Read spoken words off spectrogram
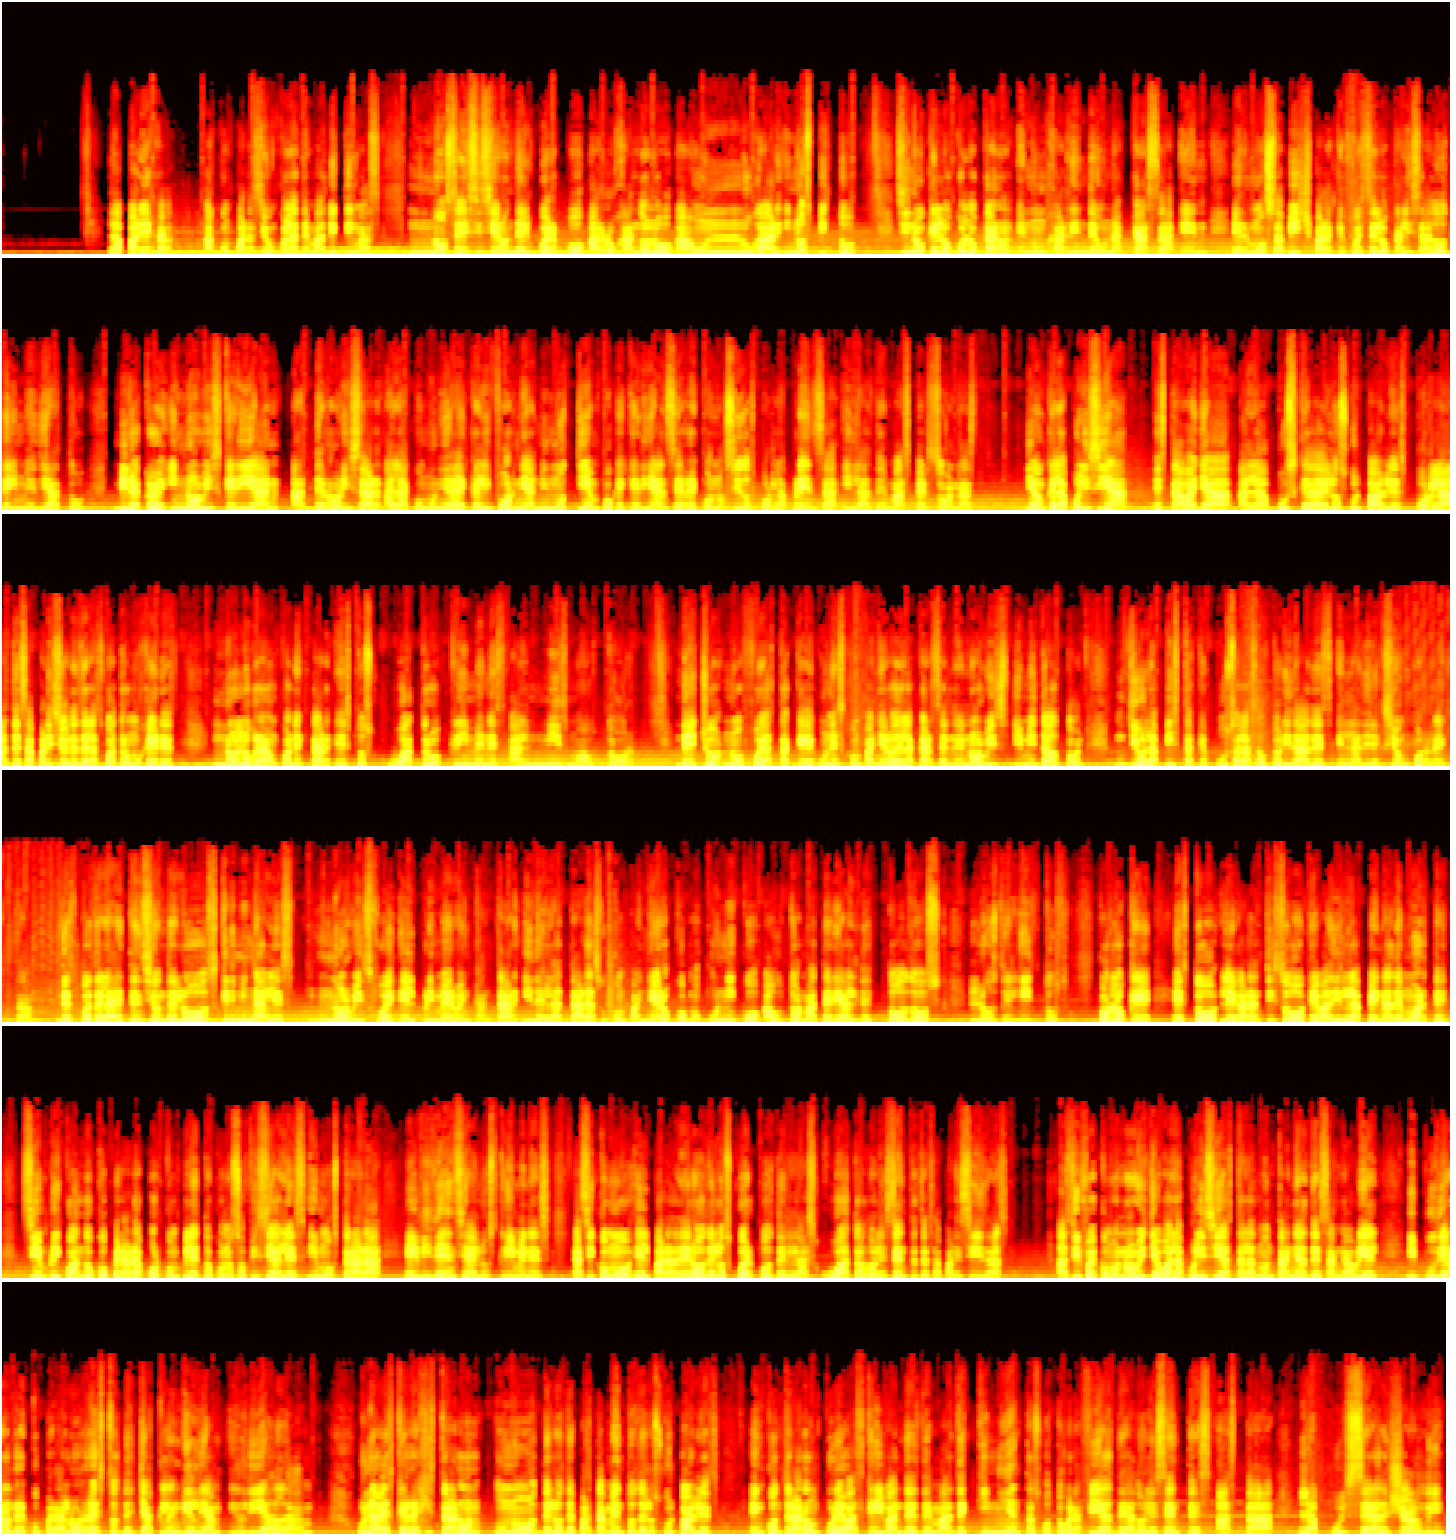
la pareja a comparación con las demás víctimas, no se deshicieron del cuerpo arrojándolo a un lugar inhóspito, sino que lo colocaron en un jardín de una casa en Hermosa Beach para que fuese localizado de inmediato. Whitaker y Norris querían aterrorizar a la comunidad de California al mismo tiempo que querían ser reconocidos por la prensa y las demás personas. Y aunque la policía estaba ya a la búsqueda de los culpables por las desapariciones de las cuatro mujeres, no lograron conectar estos cuatro crímenes al mismo autor. De hecho, no fue hasta que un ex compañero de la cárcel de Norris, Jimmy Dalton, dio la pista que puso a las autoridades en la dirección correcta. Después de la detención de los criminales, Norris fue el primero en cantar y delatar a su compañero como único autor material de todos los delitos, por lo que esto le garantizó evadir la pena de muerte, siempre y cuando cooperara por completo con los oficiales y mostrara evidencia de los crímenes, así como el paradero de los cuerpos de las cuatro adolescentes desaparecidas. Así fue como Norris llevó a la policía hasta las montañas de San Gabriel y pudieron recuperar los restos de Jacqueline Gilliam y Leah Lamb. Una vez que registraron uno de los departamentos de los culpables, encontraron pruebas que iban desde más de 500 fotografías de adolescentes hasta la pulsera de Shirley.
